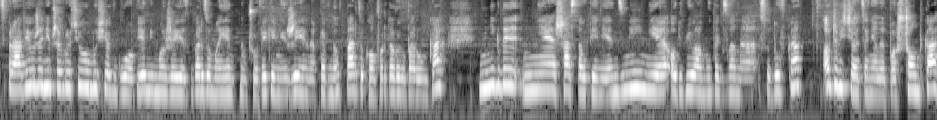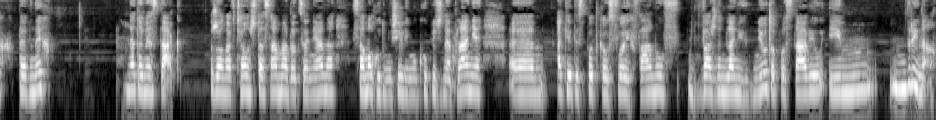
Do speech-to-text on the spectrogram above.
sprawił, że nie przewróciło mu się w głowie, mimo że jest bardzo majętnym człowiekiem i żyje na pewno w bardzo komfortowych warunkach. Nigdy nie szastał pieniędzmi, nie odbiła mu tak zwana sodówka. Oczywiście oceniamy po szczątkach pewnych. Natomiast tak, żona wciąż ta sama, doceniana. Samochód musieli mu kupić na planie, a kiedy spotkał swoich fanów w ważnym dla nich dniu, to postawił im drina.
